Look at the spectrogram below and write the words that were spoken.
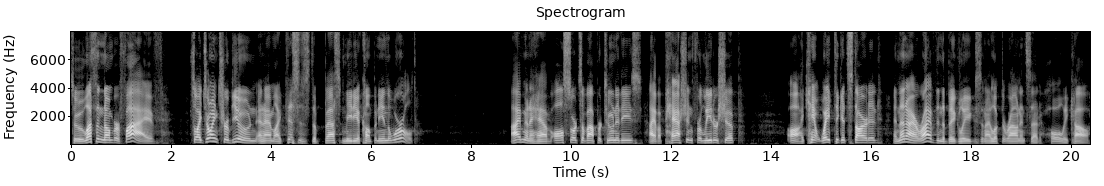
to lesson number five. So I joined Tribune and I'm like, this is the best media company in the world. I'm going to have all sorts of opportunities. I have a passion for leadership. oh, I can't wait to get started. And then I arrived in the big leagues and I looked around and said, holy cow,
